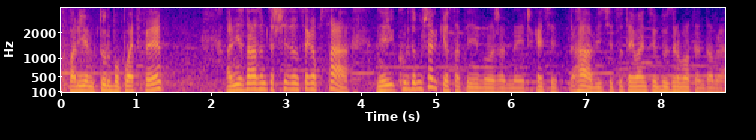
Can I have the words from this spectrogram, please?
Odpaliłem turbo płetwy. Ale nie znalazłem też siedzącego psa. No i kurde, muszelki ostatnio nie było żadnej. Czekajcie. Aha, widzicie, tutaj łańcuch był z robotem, dobra.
